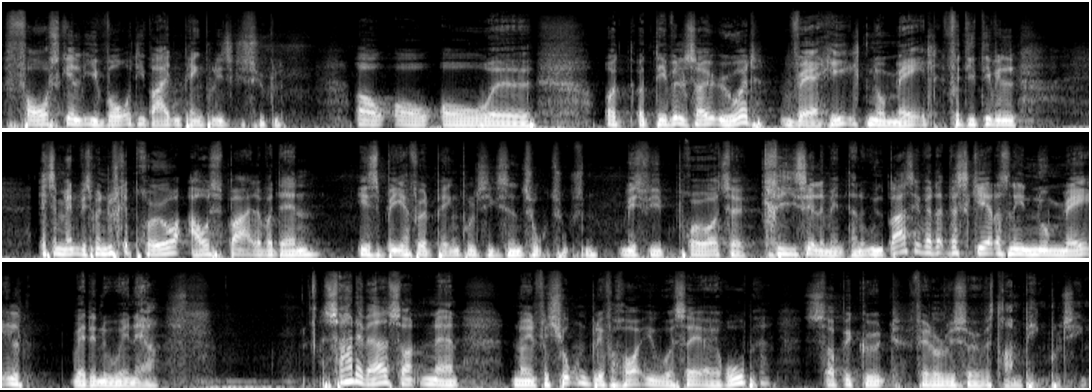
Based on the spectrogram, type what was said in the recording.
forskel i, hvor de var i den pengepolitiske cykel. Og, og, og, øh, og, og det vil så i øvrigt være helt normalt, fordi det vil... Altså, man, hvis man nu skal prøve at afspejle, hvordan ECB har ført pengepolitik siden 2000. Hvis vi prøver at tage kriseelementerne ud, bare se, hvad, der, hvad sker der sådan en normal, hvad det nu end er. Så har det været sådan, at når inflationen blev for høj i USA og Europa, så begyndte Federal Reserve at stramme pengepolitikken.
